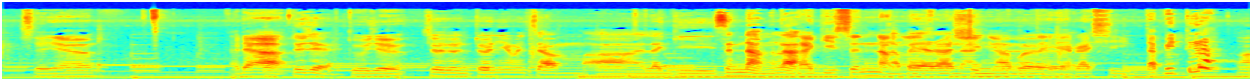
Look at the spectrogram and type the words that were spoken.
Maksudnya Ada lah Tu je. Tu je So contohnya macam uh, lagi senang lah. Lagi senang Tak payah lah rushing sebenarnya. apa. Tak payah rushing Tapi itulah Ha.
